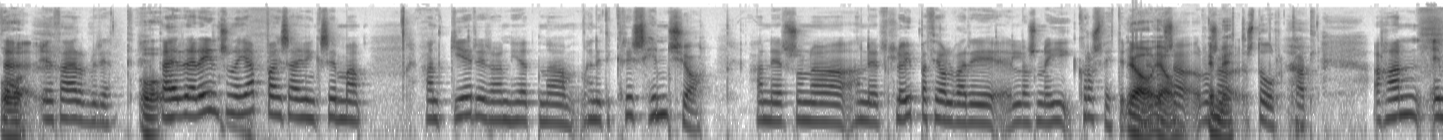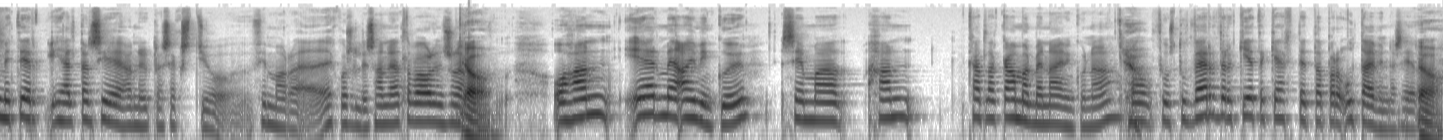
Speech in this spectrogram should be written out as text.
Og- það, það er alveg rétt. og- það er, einn svona jafnvægisæfing sem að hann gerir hann hérna, hann heitir Chris Hinshaw. Hann er svona, hann er hlaupaþjálfari eða svona í crossfitinu. Já, já, rosa, rosa stór kall að hann einmitt er, ég held hann sé hann er örugglega 65 ára eða eitthvað svolítið, hann er alltaf orðin svona Já. og hann er með æfingu sem að hann kallar gaman með æfinguna og þú veist, þú verður að geta gert þetta bara út segir hann. Já.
